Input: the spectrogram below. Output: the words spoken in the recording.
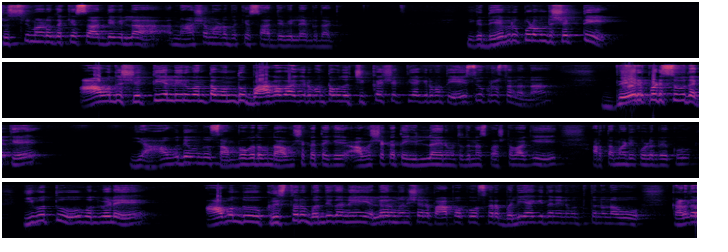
ಸೃಷ್ಟಿ ಮಾಡೋದಕ್ಕೆ ಸಾಧ್ಯವಿಲ್ಲ, ನಾಶ ಮಾಡೋದಕ್ಕೆ ಸಾಧ್ಯವಿಲ್ಲ ಎಂಬುದಾಗಿ. ಈಗ ದೇವರು ಕೂಡ ಒಂದು ಶಕ್ತಿ. ಆ ಒಂದು ಶಕ್ತಿಯಲ್ಲಿರುವಂಥ ಒಂದು ಭಾಗವಾಗಿರುವಂಥ ಒಂದು ಚಿಕ್ಕ ಶಕ್ತಿಯಾಗಿರುವಂಥ ಯೇಸು ಕ್ರಿಸ್ತನನ್ನು ಬೇರ್ಪಡಿಸುವುದಕ್ಕೆ ಯಾವುದೇ ಒಂದು ಸಂಭೋಗದ ಒಂದು ಅವಶ್ಯಕತೆಗೆ ಅವಶ್ಯಕತೆ ಇಲ್ಲ ಎನ್ನುವಂಥದ್ದನ್ನು ಸ್ಪಷ್ಟವಾಗಿ ಅರ್ಥ ಮಾಡಿಕೊಳ್ಳಬೇಕು. ಇವತ್ತು ಒಂದು ವೇಳೆ ಆ ಒಂದು ಕ್ರಿಸ್ತನು ಬಂದಿದ್ದಾನೆ, ಎಲ್ಲರ ಮನುಷ್ಯರ ಪಾಪಕ್ಕೋಸ್ಕರ ಬಲಿಯಾಗಿದ್ದಾನೆ ಎನ್ನುವಂಥದ್ದನ್ನು ನಾವು ಕಳೆದ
